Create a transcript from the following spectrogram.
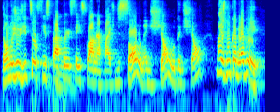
Então, no jiu-jitsu eu fiz para aperfeiçoar minha parte de solo, né, de chão, luta de chão, mas nunca graduei.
